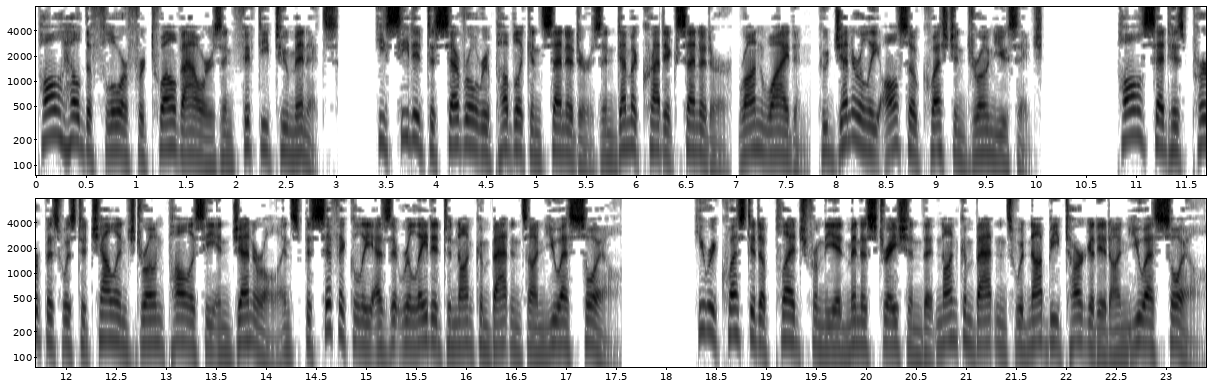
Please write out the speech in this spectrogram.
Paul held the floor for 12 hours and 52 minutes. He ceded to several Republican senators and Democratic Senator, Ron Wyden, who generally also questioned drone usage. Paul said his purpose was to challenge drone policy in general and specifically as it related to noncombatants on U.S. soil. He requested a pledge from the administration that noncombatants would not be targeted on U.S. soil.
